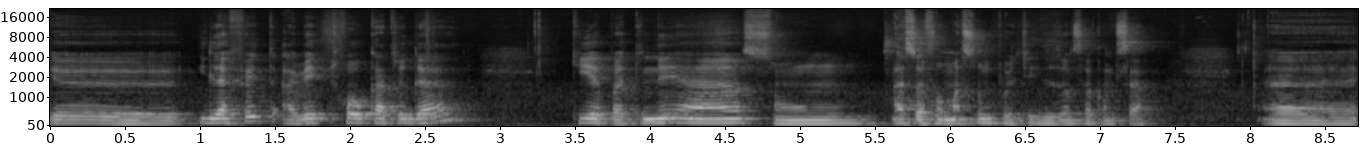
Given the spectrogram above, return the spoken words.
euh, il a fait avec trois ou quatre gars qui appartenaient à, son, à sa formation politique, disons ça comme ça. Euh,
